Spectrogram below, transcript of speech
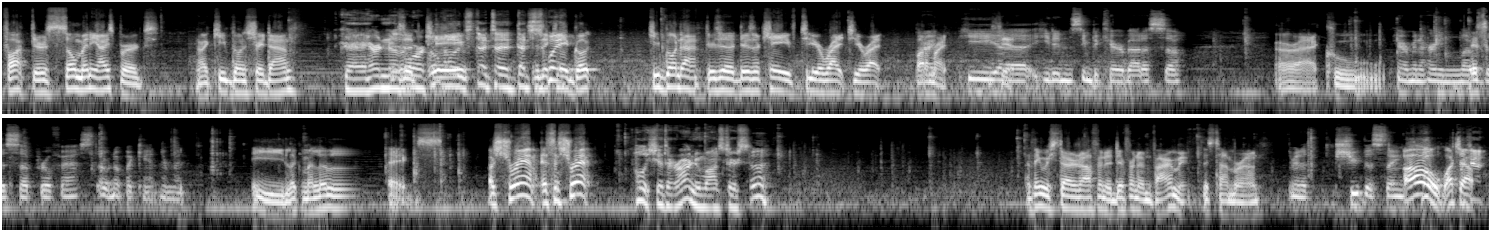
Fuck! There's so many icebergs. All right, keep going straight down. Okay, I heard There's another a orc. Oh, cave. it's, that's a that's a There's a squid. cave. Go. Keep going down. There's a there's a cave to your right. To your right. Bottom right. He uh, he didn't seem to care about us, so All right. Cool. here I'm gonna hurry and load It's- this up real fast. Oh nope, I can't. Never mind. Hey, look at my little legs. A shrimp. It's a shrimp. Holy shit, there are new monsters. I think we started off in a different environment this time around. I'm gonna shoot this thing. Oh, watch out. Watch out.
